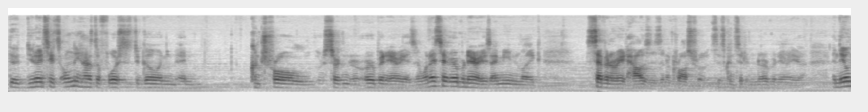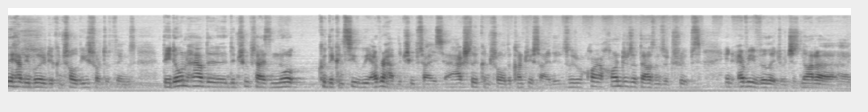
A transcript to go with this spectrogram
the, United States only has the forces to go and, and control certain urban areas. And when I say urban areas, I mean like seven or eight houses in a crossroads is considered an urban area. And they only have the ability to control these sorts of things. They don't have the, the troop size, nor could they conceivably ever have the troop size to actually control the countryside. It would require hundreds of thousands of troops in every village, which is not a, a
